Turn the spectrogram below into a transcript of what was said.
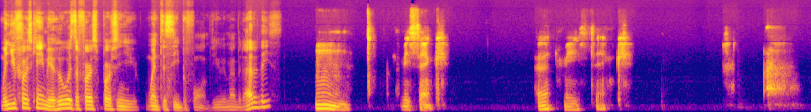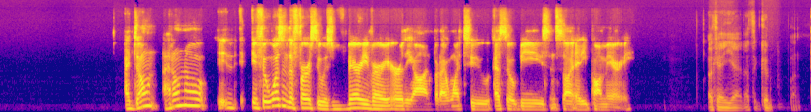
when you first came here, who was the first person you went to see perform? Do you remember that at least? Hmm. Let me think. Let me think. I don't I don't know if it wasn't the first it was very very early on but I went to SOBs and saw Eddie Palmieri. Okay, yeah, that's a good one.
